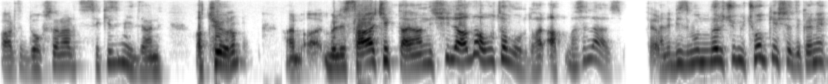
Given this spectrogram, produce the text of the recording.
artık 90 artı 8 miydi? Hani atıyorum. Hani böyle sağa çekti ayağının içiyle aldı avuta vurdu. Hani atması lazım. Tabii. Hani biz bunları çünkü çok yaşadık. Hani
